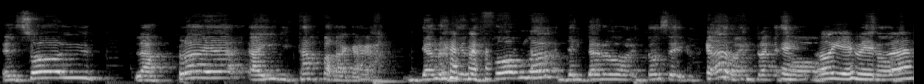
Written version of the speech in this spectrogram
el sol, las playas, ahí estás para la caga. Ya no tienes forma, ya, no, entonces, claro, entran eh, esos. Oye, es verdad.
